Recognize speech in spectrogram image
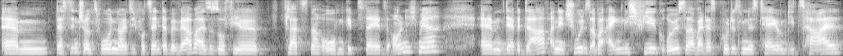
Ähm, das sind schon 92 Prozent der Bewerber, also so viel Platz nach oben gibt's da jetzt auch nicht mehr. Ähm, der Bedarf an den Schulen ist aber eigentlich viel größer, weil das Kultusministerium die Zahl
